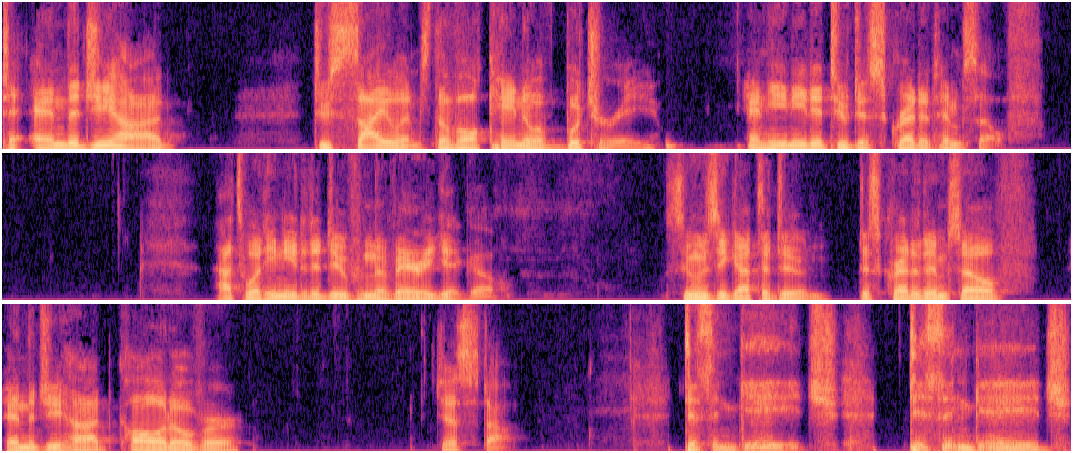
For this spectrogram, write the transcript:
to end the jihad, to silence the volcano of butchery, and he needed to discredit himself. That's what he needed to do from the very get go. As soon as he got to Dune, discredit himself, and the jihad, call it over, just stop. Disengage, disengage,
